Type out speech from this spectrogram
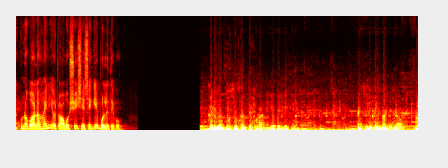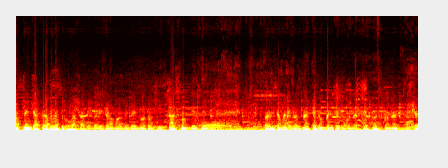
এখনও বলা হয়নি, ওটা অবশ্যই শেষে গিয়ে বলে দেবো। করিবন সাল পুরানি বিল্ডিং হ্যাঁ एक्चुअली बंगाल में जब फ़र्स्ट टाइम यात्रा वाला शुरू हुआ था बंगाली ड्रामा और बंगाली नॉटम की स्टार्ट फ्रॉम दिस पेंटिंग और इस जमाने में उस नाट्य कंपनी के जो ऑनर थे फ़र्स्ट ऑनर मिस्टर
